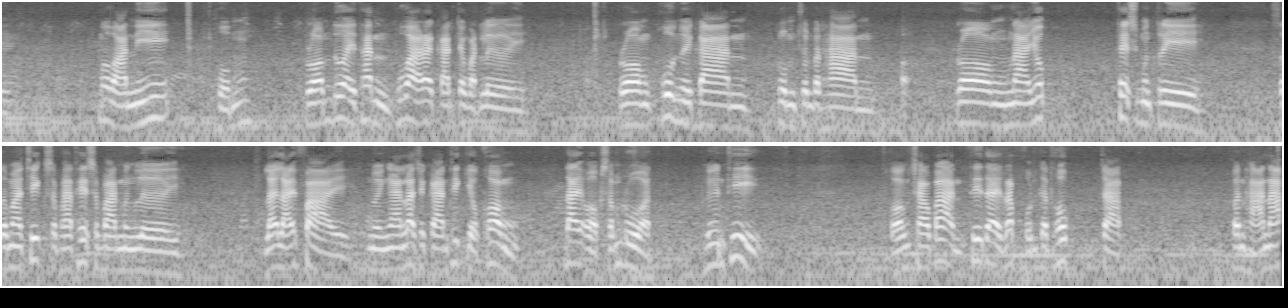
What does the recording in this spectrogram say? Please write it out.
ย เมื่อวานนี้ผมพร้อมด้วยท่านผู้ว่าราชการจังหวัดเลย รองผู้อำนวยการกรมชนประทาน รองนายกเทศมนตรี สมาชิกสภาเทศบาลเมืองเลย หลาย ๆ ฝ่ายหน่วยงานราชการที่เกี่ยวข้องได้ออกสำรวจพื้นที่ของชาวบ้านที่ได้รับผลกระทบจากปัญหาน้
